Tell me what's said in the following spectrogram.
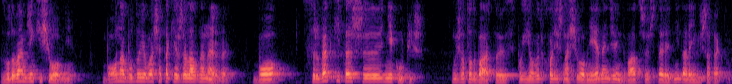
zbudowałem dzięki siłowni, bo ona buduje właśnie takie żelazne nerwy, bo sylwetki też y, nie kupisz. Musisz o to dbać. To jest, chodzisz na siłownię jeden dzień, dwa, trzy, cztery dni, dalej nie widzisz efektów.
